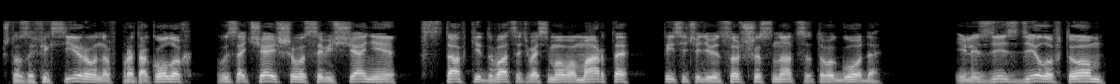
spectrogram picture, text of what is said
что зафиксировано в протоколах высочайшего совещания в Ставке 28 марта 1916 года. Или здесь дело в том,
